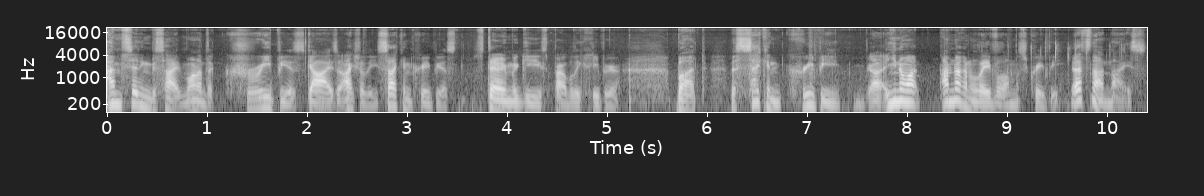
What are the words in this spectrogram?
I'm sitting beside one of the creepiest guys. Actually, second creepiest. Stary McGee's probably creepier. But the second creepy, uh, you know what? I'm not gonna label him as creepy. That's not nice.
